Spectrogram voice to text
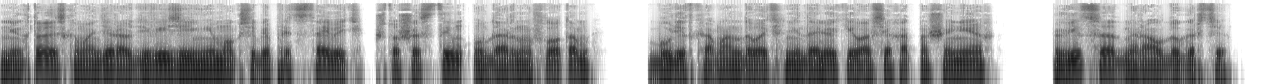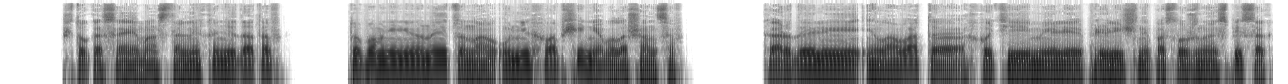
Никто из командиров дивизии не мог себе представить, что шестым ударным флотом будет командовать недалекий во всех отношениях вице-адмирал Догарти. Что касаемо остальных кандидатов, то, по мнению Нейтона, у них вообще не было шансов. Корделии и Лавата, хоть и имели приличный послужной список,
